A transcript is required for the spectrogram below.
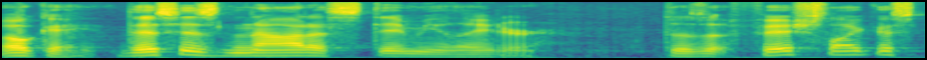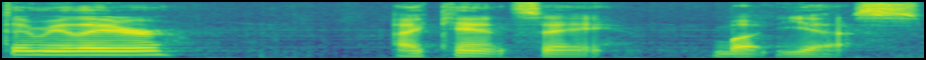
Okay, this is not a stimulator. Does it fish like a stimulator? I can't say, but yes.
